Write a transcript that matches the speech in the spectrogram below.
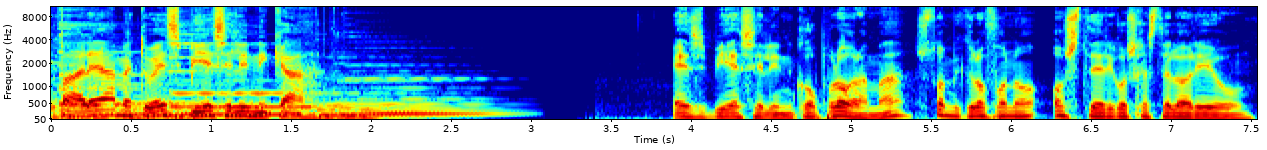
παρέα με το SBS Ελληνικά. SBS Ελληνικό πρόγραμμα, στο μικρόφωνο ο Στέργος Καστελωρίου.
